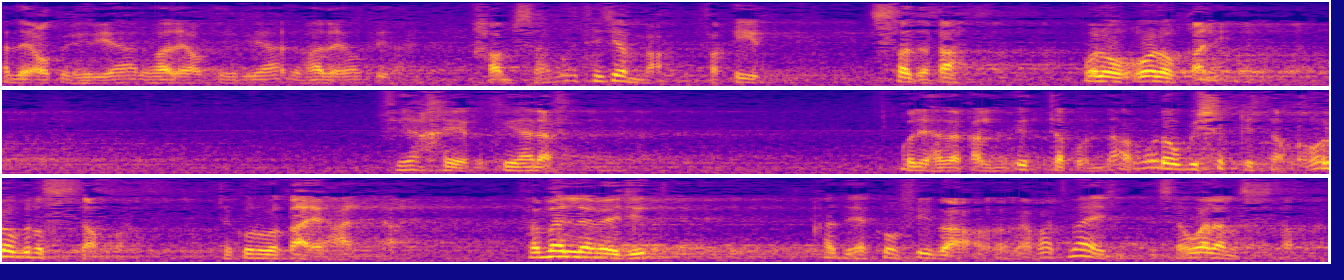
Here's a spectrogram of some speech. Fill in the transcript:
هذا يعطيه ريال وهذا يعطيه ريال وهذا يعطيه خمسة ويتجمع فقير صدقة ولو ولو قليل. فيها خير فيها نفع. ولهذا قال اتقوا النار ولو بشق تمرة ولو بنصف تمرة تكون وقاية عن النار. فمن لم يجد قد يكون في بعض الأوقات ما يجد ولا نصف تمرة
